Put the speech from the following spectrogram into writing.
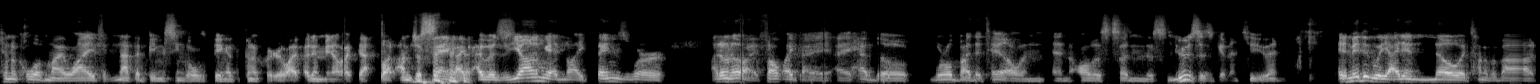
pinnacle of my life. Not that being single is being at the pinnacle of your life. I didn't mean it like that, but I'm just saying like I was young and like things were I don't know. I felt like I, I had the world by the tail, and and all of a sudden this news is given to you. And admittedly, I didn't know a ton of about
